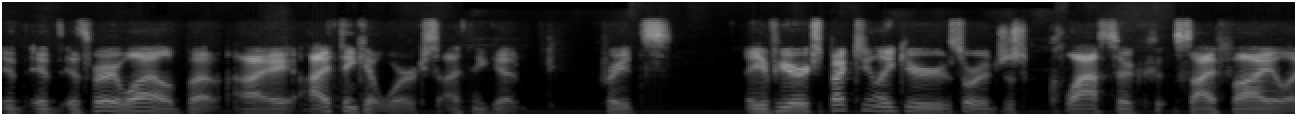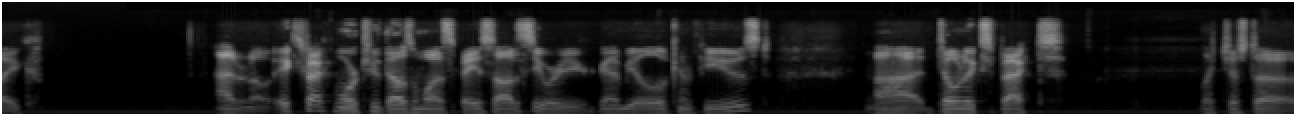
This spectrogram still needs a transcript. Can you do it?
it, it, it's very wild but i i think it works i think it creates if you're expecting like your sort of just classic sci-fi like i don't know expect more 2001 A space odyssey where you're going to be a little confused Hmm. uh, don't expect like just a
